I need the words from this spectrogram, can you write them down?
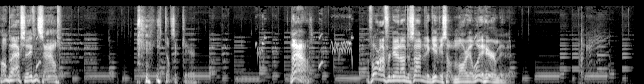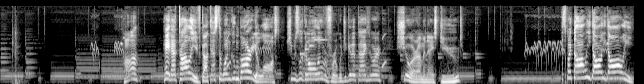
I'm back safe and sound. he doesn't care. Now, before I forget, I've decided to give you something, Mario. Wait here a minute. Huh? Hey, that dolly you've got, that's the one Goombaria lost. She was looking all over for it. Would you give it back to her? Sure, I'm a nice dude. It's my dolly, dolly, dolly.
